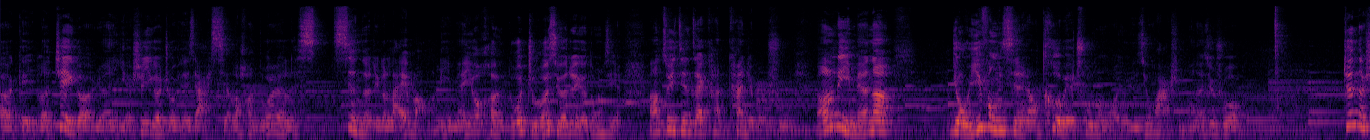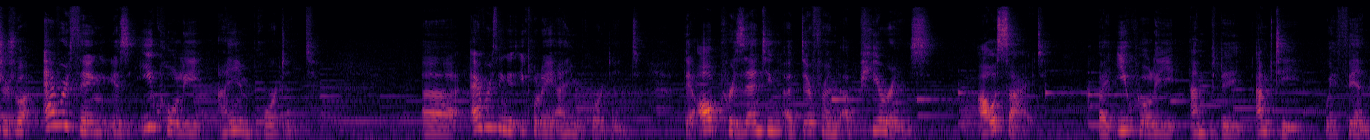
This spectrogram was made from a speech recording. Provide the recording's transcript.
呃，给了这个人也是一个哲学家，写了很多的信的这个来往，里面有很多哲学这个东西。然后最近在看看这本书，然后里面呢有一封信，然后特别触动我，有一句话什么呢？就说真的是说 everything is equally unimportant，呃，everything is equally unimportant。They all presenting a different appearance outside, but equally empty empty within。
